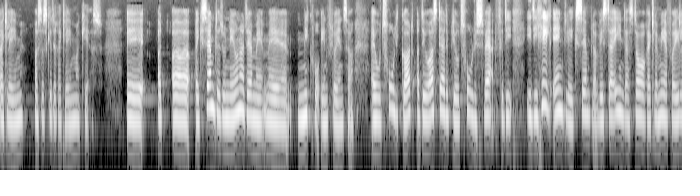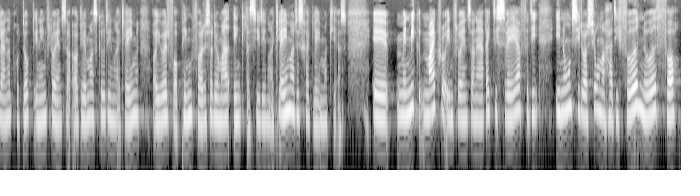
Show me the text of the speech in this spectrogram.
reklame, og så skal det reklame markeres. Øh, og, og eksemplet, du nævner der med, med mikroinfluencer, er utrolig godt, og det er jo også der, det bliver utrolig svært, fordi i de helt enkle eksempler, hvis der er en, der står og reklamerer for et eller andet produkt, en influencer, og glemmer at skrive det i en reklame, og i øvrigt får penge for det, så er det jo meget enkelt at sige, at det er en reklame, og det skal reklame markeres. Øh, men microinfluencerne er rigtig svære, fordi i nogle situationer har de fået noget for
